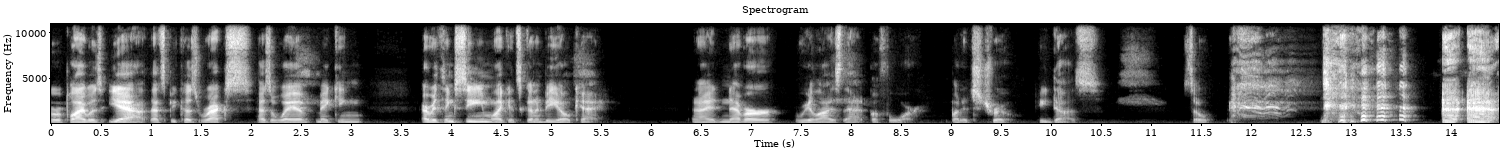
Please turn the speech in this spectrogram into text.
her reply was, "Yeah, that's because Rex has a way of making everything seemed like it's going to be okay." And I had never realized that before, but it's true. He does. So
